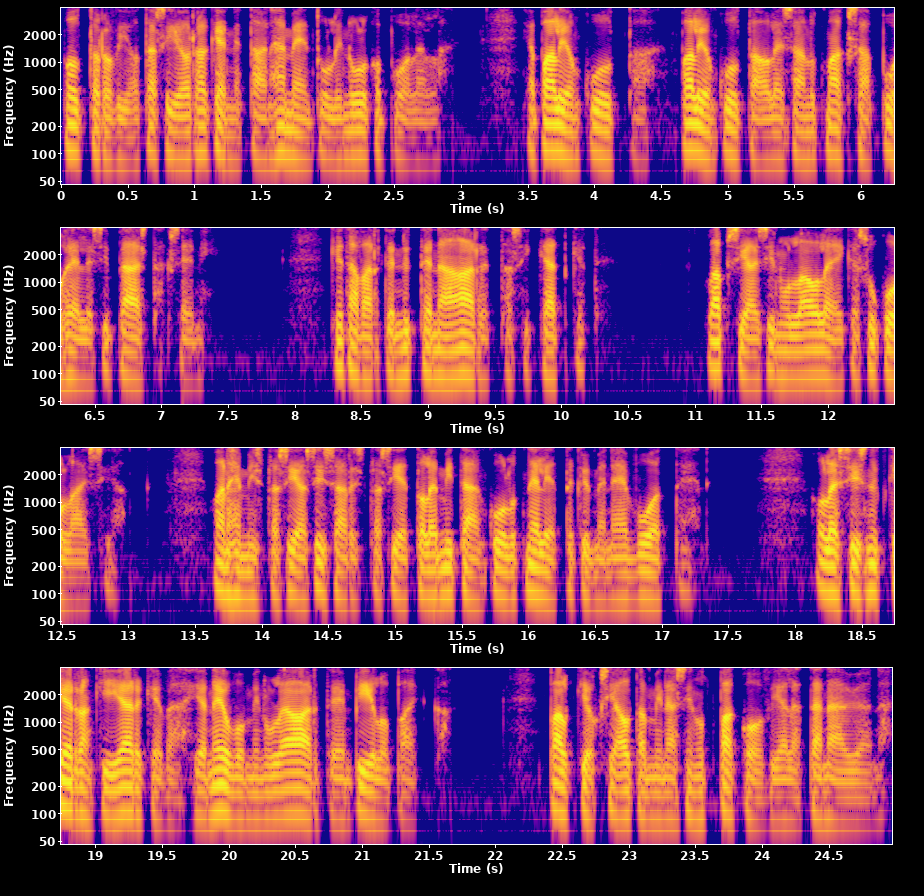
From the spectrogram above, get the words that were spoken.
Polttoroviotasi jo rakennetaan Hämeen tullin ulkopuolella. Ja paljon kultaa, paljon kultaa olen saanut maksaa puheellesi päästäkseni. Ketä varten nyt enää aarrettasi kätket? Lapsia ei sinulla ole eikä sukulaisia. Vanhemmistasi ja sisaristasi et ole mitään kuullut neljättäkymmeneen vuoteen. Ole siis nyt kerrankin järkevä ja neuvo minulle aarteen piilopaikka. Palkkioksi autan minä sinut pakoon vielä tänä yönä.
